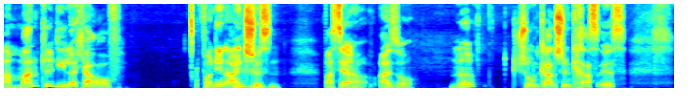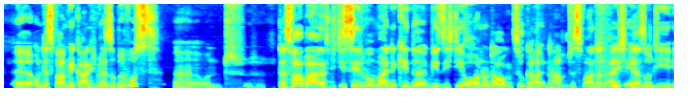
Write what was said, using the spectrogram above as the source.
am Mantel die Löcher auf von den Einschüssen, was ja also ne schon ganz schön krass ist. Äh, und das war mir gar nicht mehr so bewusst. Äh, und äh, das war aber nicht die Szene, wo meine Kinder irgendwie sich die Ohren und Augen zugehalten haben. Das waren dann eigentlich eher so die,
